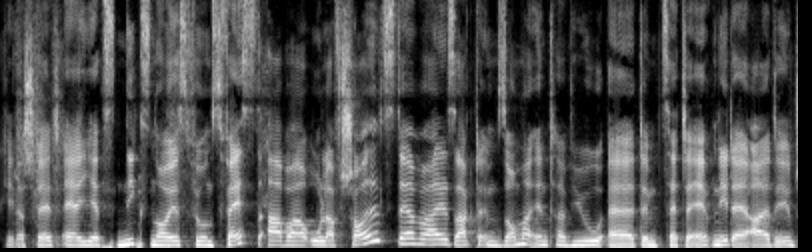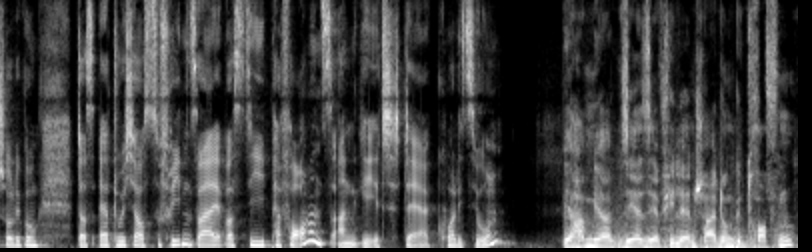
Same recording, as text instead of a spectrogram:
Okay, das stellt er jetzt nichts Neues für uns fest, aber Olaf Scholz derweil sagte im Sommerinterview äh, dem ZDF, nee, der ARD, Entschuldigung, dass er durchaus zufrieden sei, was die Performance angeht der Koalition. Wir haben ja sehr, sehr viele Entscheidungen getroffen,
